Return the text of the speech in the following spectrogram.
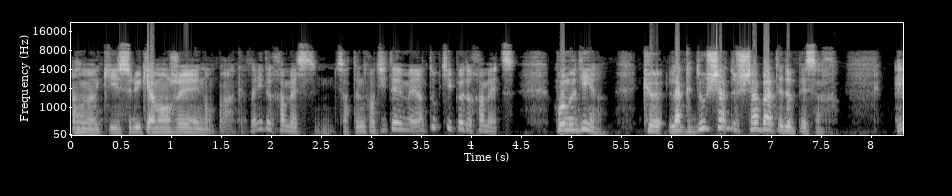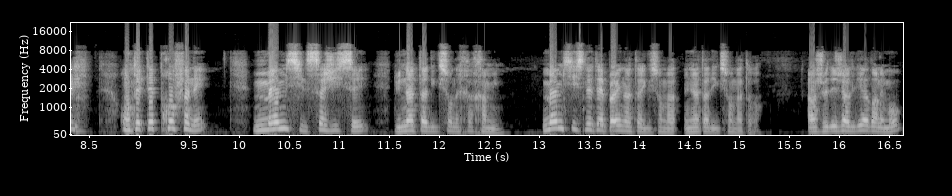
Chametz, qui est celui qui a mangé, non pas un kazali de Chametz, une certaine quantité, mais un tout petit peu de Chametz, pour nous dire que la Gdusha de Shabbat et de Pesach ont été profanés, même s'il s'agissait d'une interdiction des Chachamim, même si ce n'était pas une interdiction, de, une interdiction de la Torah. Alors je vais déjà le lire dans les mots.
